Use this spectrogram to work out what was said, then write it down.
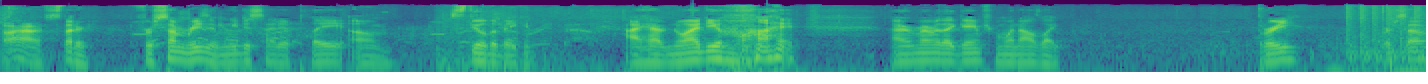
ah, stutter. For some reason, we decided to play um, Steal the Bacon. I have no idea why. I remember that game from when I was like three or so.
